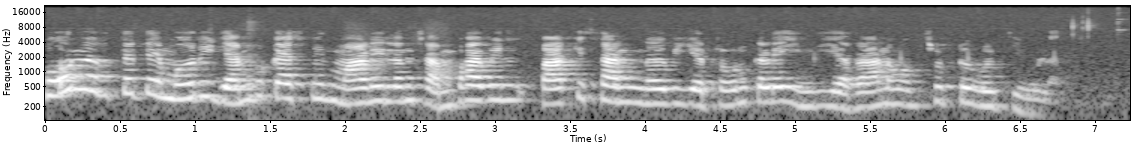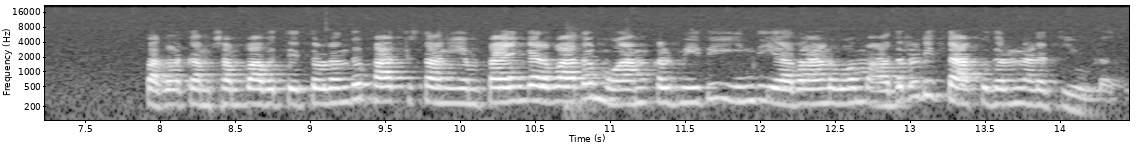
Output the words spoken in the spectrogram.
போர் நிறுத்தத்தை மீறி ஜம்மு காஷ்மீர் மாநிலம் சம்பாவில் பாகிஸ்தான் நேவிய ட்ரோன்களை இந்திய ராணுவம் சுட்டு வீழ்த்தியுள்ளது. பகல்காம் சம்பவத்தை தொடர்ந்து பாகிஸ்தானிய பயங்கரவாத முகாம்கள் மீது இந்திய ராணுவம் அதிரடி தாக்குதல் நடத்தியுள்ளது.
